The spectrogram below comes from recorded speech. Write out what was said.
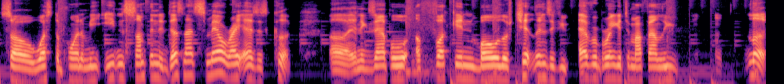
So what's the point of me eating something that does not smell right as it's cooked? Uh, an example, a fucking bowl of chitlins. If you ever bring it to my family, look,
